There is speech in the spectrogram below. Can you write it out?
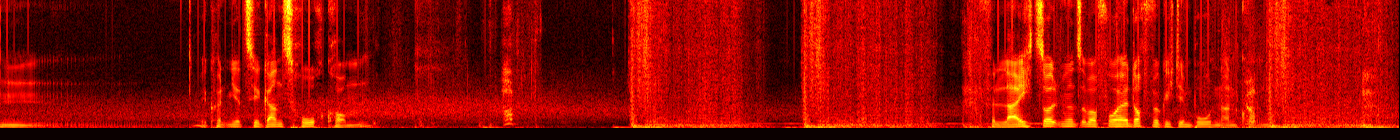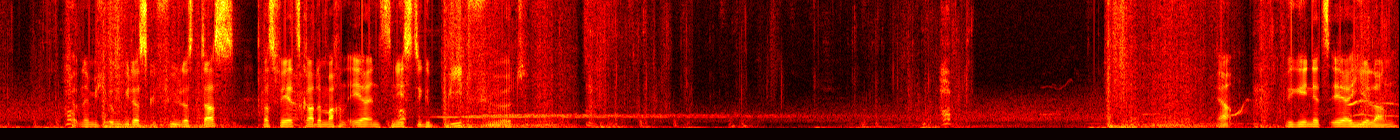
Hm. Wir könnten jetzt hier ganz hoch kommen. Vielleicht sollten wir uns aber vorher doch wirklich den Boden angucken. Ich habe nämlich irgendwie das Gefühl, dass das, was wir jetzt gerade machen, eher ins nächste Gebiet führt. Ja, wir gehen jetzt eher hier lang.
